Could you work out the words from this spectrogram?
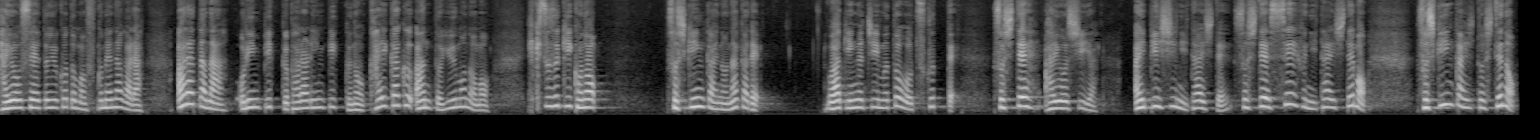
多様性ということも含めながら新たなオリンピック・パラリンピックの改革案というものも引き続きこの組織委員会の中でワーキングチーム等を作ってそして IOC や IPC に対してそして政府に対しても組織委員会としての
